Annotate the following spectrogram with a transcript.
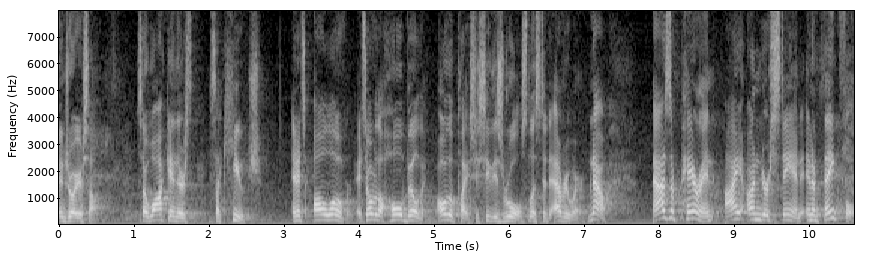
Enjoy yourself. So I walk in, there's, it's like huge. And it's all over. It's over the whole building, all over the place. You see these rules listed everywhere. Now, as a parent, I understand and I'm thankful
